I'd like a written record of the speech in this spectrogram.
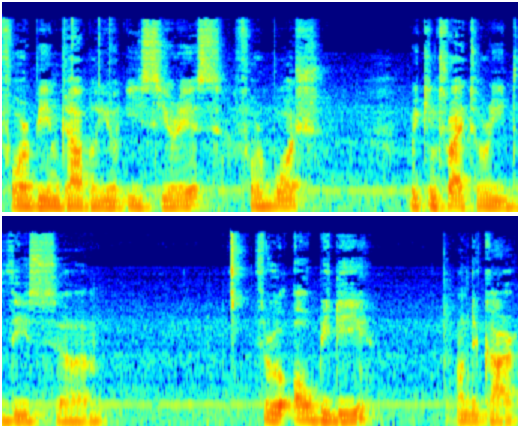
for BMW E series for Bosch. We can try to read this um, through OBD on the car.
